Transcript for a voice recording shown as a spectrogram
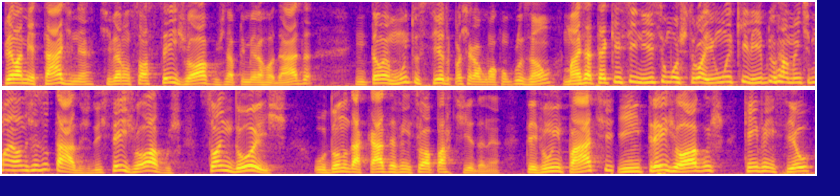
pela metade, né, tiveram só seis jogos na primeira rodada. Então é muito cedo para chegar a alguma conclusão, mas até que esse início mostrou aí um equilíbrio realmente maior nos resultados. Dos seis jogos, só em dois o dono da casa venceu a partida, né? Teve um empate e em três jogos quem venceu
